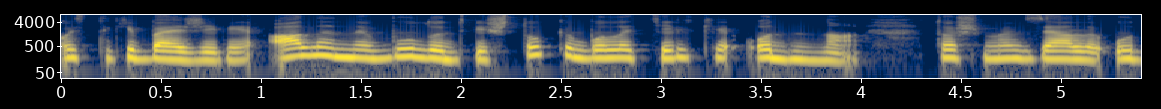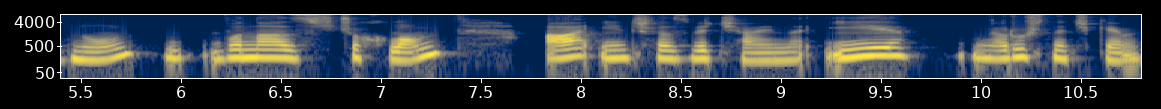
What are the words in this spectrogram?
ось такі бежеві, але не було дві штуки, була тільки одна. Тож ми взяли одну, вона з чохлом, а інша звичайна. І рушнички.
